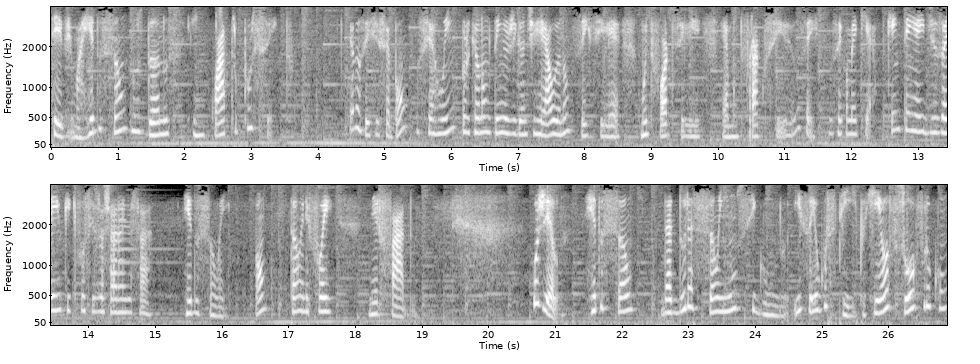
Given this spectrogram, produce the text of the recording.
teve uma redução nos danos em 4%. Eu não sei se isso é bom ou se é ruim, porque eu não tenho o gigante real, eu não sei se ele é muito forte, se ele é muito fraco, se. Eu não sei, não sei como é que é. Quem tem aí, diz aí o que, que vocês acharam dessa redução aí. Bom, então ele foi nerfado. O gelo, redução da duração em um segundo. Isso aí eu gostei, porque eu sofro com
